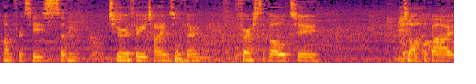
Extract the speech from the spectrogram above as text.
conferences, I think two or three times with her. First of all, to talk about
